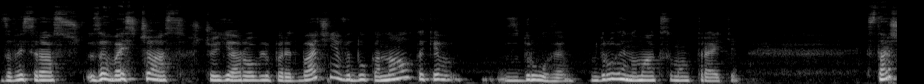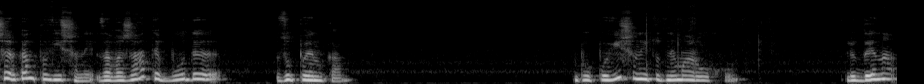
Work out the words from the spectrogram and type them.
за весь раз, за весь час, що я роблю передбачення, веду канал таке вдруге. Вдруге, ну максимум втретє. Старший аркан повішений. Заважати буде зупинка. Бо повішений тут нема руху. Людина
